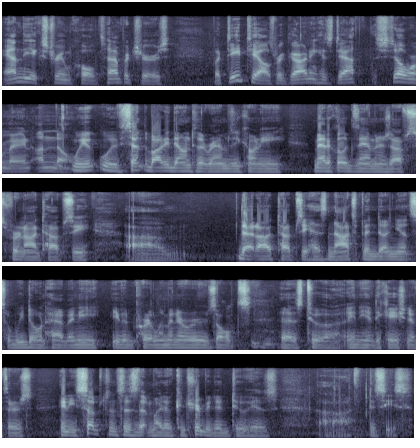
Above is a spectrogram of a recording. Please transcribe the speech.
and the extreme cold temperatures, but details regarding his death still remain unknown. We, have sent the body down to the Ramsey County Medical Examiner's Office for an autopsy. Um, that autopsy has not been done yet, so we don't have any even preliminary results mm -hmm. as to uh, any indication if there's any substances that might have contributed to his uh, decease.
